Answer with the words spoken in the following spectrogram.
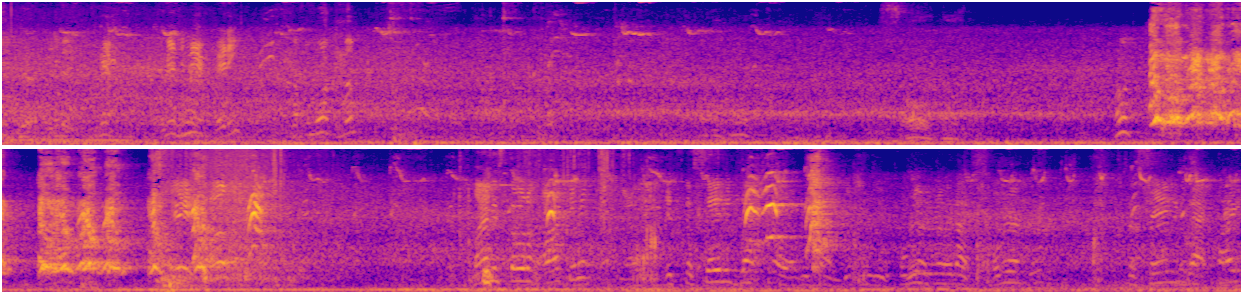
good. Come here, come here. Ready? Couple more, come on. So good. Come on. There you go. Minus throwing an arc in it, it's the same exact throw every time. For you. Really, really nice. Over here. It's the same exact height.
